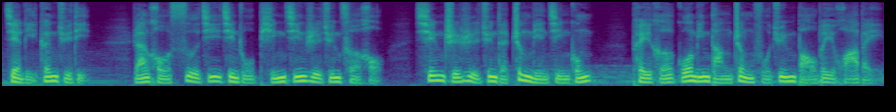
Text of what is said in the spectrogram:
建立根据地，然后伺机进入平津日军侧后，牵制日军的正面进攻，配合国民党政府军保卫华北。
